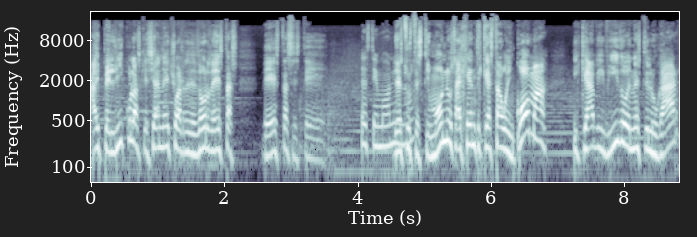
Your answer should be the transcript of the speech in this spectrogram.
Hay películas que se han hecho alrededor de estas, de estas, este, Testimonio. de estos ¿no? testimonios. Hay gente que ha estado en coma y que ha vivido en este lugar.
